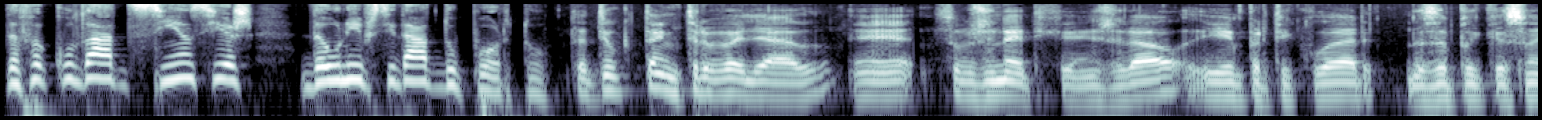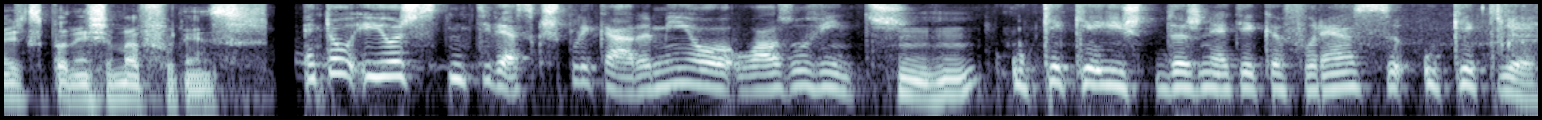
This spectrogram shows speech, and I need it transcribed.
da Faculdade de Ciências da Universidade do Porto. Portanto, o que tenho trabalhado é sobre genética em geral e, em particular, nas aplicações que se podem chamar forenses. Então, e hoje, se me tivesse que explicar a mim ou aos ouvintes uhum. o que é que é isto da genética forense, o que é que é?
